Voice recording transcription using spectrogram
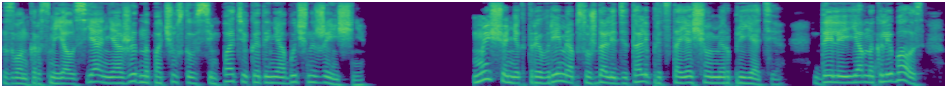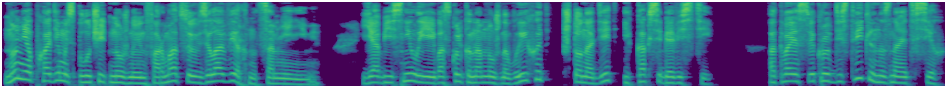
Звонко рассмеялась я, неожиданно почувствовав симпатию к этой необычной женщине. Мы еще некоторое время обсуждали детали предстоящего мероприятия. Делия явно колебалась, но необходимость получить нужную информацию взяла верх над сомнениями. Я объяснила ей, во сколько нам нужно выехать, что надеть и как себя вести. «А твоя свекровь действительно знает всех?»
